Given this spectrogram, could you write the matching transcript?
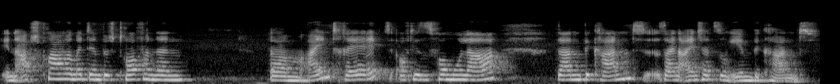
in Absprache mit den Betroffenen ähm, einträgt auf dieses Formular, dann bekannt, seine Einschätzung eben bekannt.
